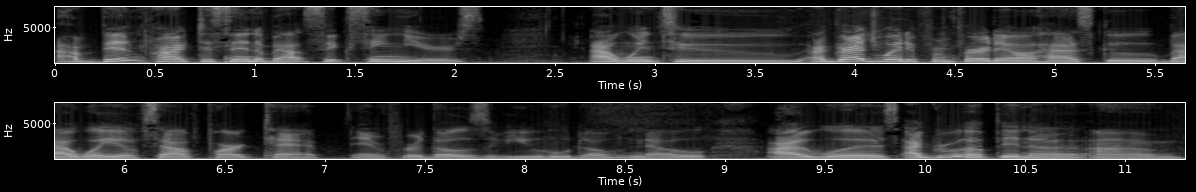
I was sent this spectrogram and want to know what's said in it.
I've been practicing about 16 years. I went to I graduated from Fairdale High School by way of South Park TAPP. And for those of you who don't know, I was I grew up in a um,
